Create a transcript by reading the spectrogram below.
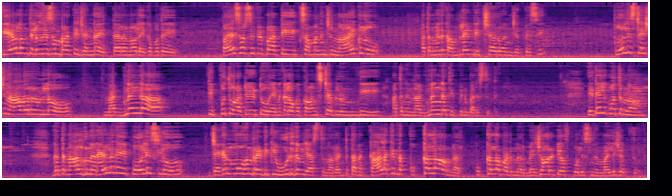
కేవలం తెలుగుదేశం పార్టీ జెండా ఎత్తారనో లేకపోతే వైఎస్ఆర్సీపీ పార్టీకి సంబంధించిన నాయకులు అతని మీద కంప్లైంట్ ఇచ్చారు అని చెప్పేసి పోలీస్ స్టేషన్ ఆవరణలో నగ్నంగా తిప్పుతూ అటు ఇటు వెనకాల ఒక కానిస్టేబుల్ ఉండి అతన్ని నగ్నంగా తిప్పిన పరిస్థితి. ఎటు వెళ్ళిపోతున్నాం? గత నాలుగున్నరేళ్ళుగా ఈ పోలీసులు జగన్మోహన్ రెడ్డికి ఊడిగం చేస్తున్నారు. అంటే తన కాళ్ళ కింద కుక్కల్లా ఉన్నారు. కుక్కల్లా పడున్నారు. మెజారిటీ ఆఫ్ పోలీసులు నేను మళ్ళీ చెప్తున్నా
